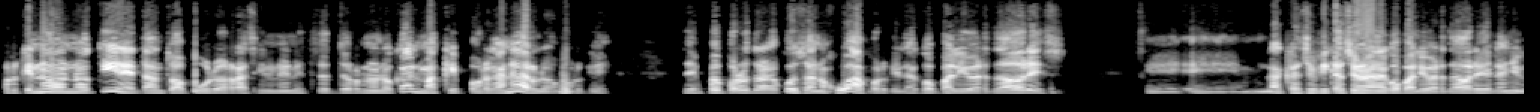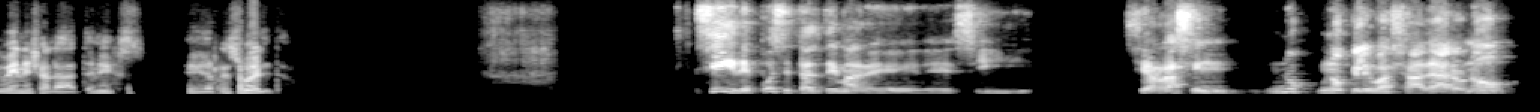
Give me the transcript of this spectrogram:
porque no, no tiene tanto apuro Racing en este torneo local más que por ganarlo, porque después por otra cosa no jugás, porque la Copa Libertadores, eh, eh, la clasificación a la Copa Libertadores del año que viene ya la tenés eh, resuelta. Sí, después está el tema de, de si, si a Racing, no, no que le vaya a dar o no,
